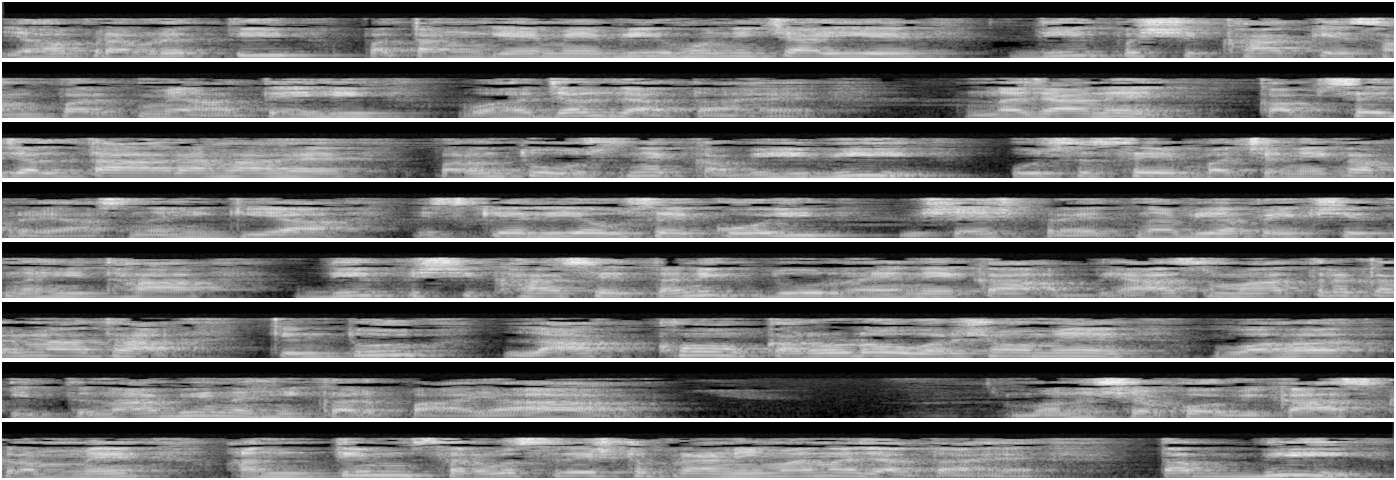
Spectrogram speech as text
यह प्रवृत्ति पतंगे में भी होनी चाहिए। दीप शिखा के संपर्क में आते ही वह जल जाता है। न जाने कब से जलता आ रहा है, परंतु उसने कभी भी उससे बचने का प्रयास नहीं किया। इसके लिए उसे कोई विशेष प्रयत्न भी अपेक्षित नहीं था। दीप शिखा से तनिक दूर रहने का अभ्यास मात्र करना था, किंतु लाखों करोड़ों वर्षों में वह इतना भी नहीं कर पाया। मनुष्य को विकास क्रम में अंतिम सर्वश्रेष्ठ प्राणी माना जाता है। तब भी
